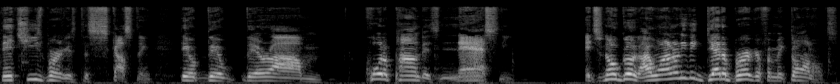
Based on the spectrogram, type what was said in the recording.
Their cheeseburgers disgusting. Their their their um quarter pound is nasty. It's no good. I, I don't even get a burger from McDonald's.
